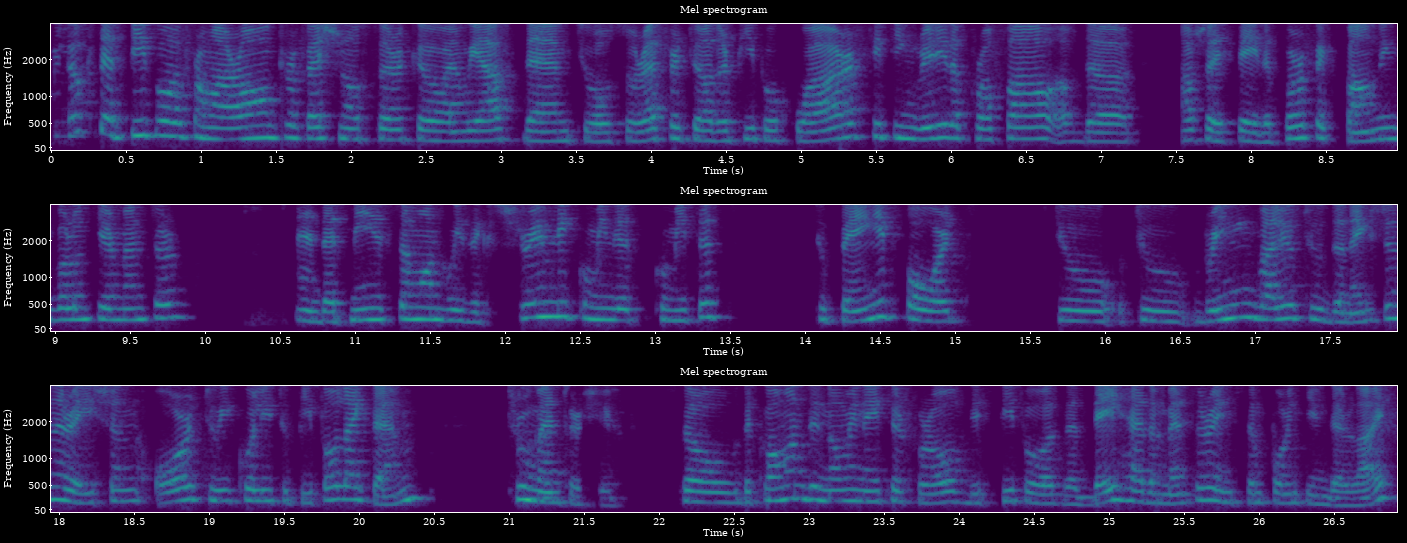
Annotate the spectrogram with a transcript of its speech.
We looked at people from our own professional circle and we asked them to also refer to other people who are fitting really the profile of the, how should I say, the perfect founding volunteer mentor. And that means someone who is extremely committed, committed to paying it forward to, to bringing value to the next generation or to equally to people like them through mentorship. So the common denominator for all of these people was that they had a mentor in some point in their life.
